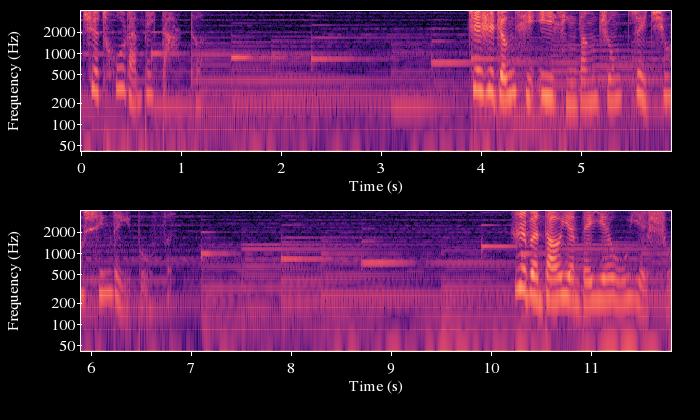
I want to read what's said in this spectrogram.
却突然被打断。这是整起疫情当中最揪心的一部分。日本导演北野武也说：“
